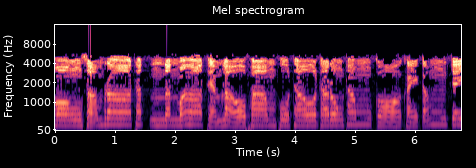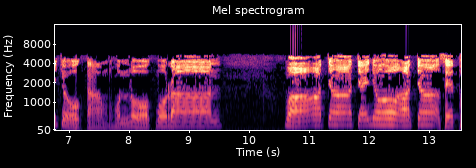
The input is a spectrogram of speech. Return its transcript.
ห้องสามราทัดดันมาแถมเล่าพามผู้เท่าทารงทำก่อไข่กำใจโจกตามหนโลกโบราณว่าอาจจะใจโยอาจจะเศรษโท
